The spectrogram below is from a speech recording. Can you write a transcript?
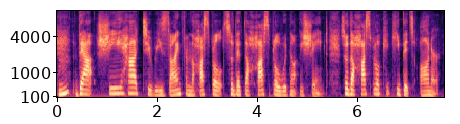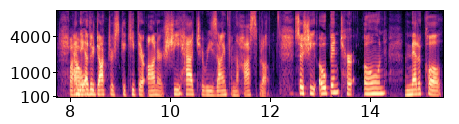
mm-hmm. that she had to resign from the hospital so that the hospital would not be shamed, so the hospital could keep its honor wow. and the other doctors could keep their honor. She had to resign from the hospital. So she opened her own medical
